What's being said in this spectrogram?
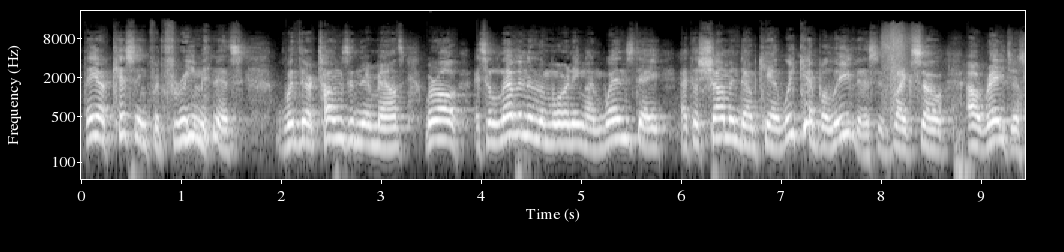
They are kissing for three minutes with their tongues in their mouths. We're all, it's 11 in the morning on Wednesday at the Shamandome camp. We can't believe this. It's like so outrageous,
